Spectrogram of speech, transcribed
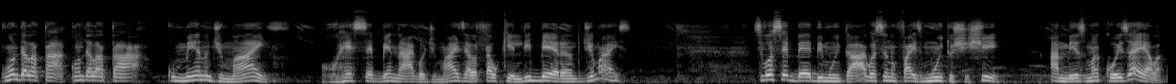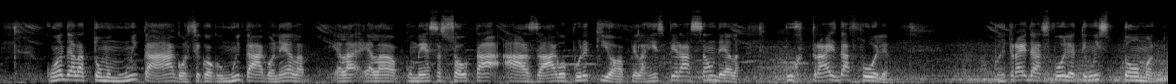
Quando ela tá, quando ela tá comendo demais, ou recebendo água demais, ela tá o quê? Liberando demais. Se você bebe muita água, você não faz muito xixi? A mesma coisa ela. Quando ela toma muita água, você coloca muita água nela, ela, ela começa a soltar as águas por aqui, ó, pela respiração dela, por trás da folha. Por trás das folhas tem um estômago,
